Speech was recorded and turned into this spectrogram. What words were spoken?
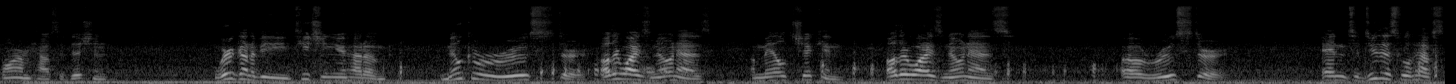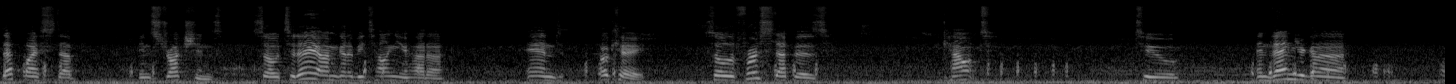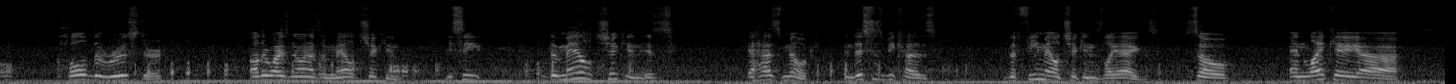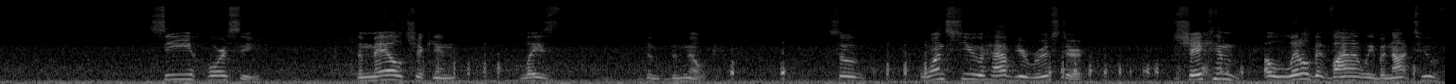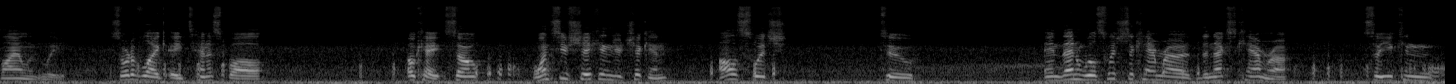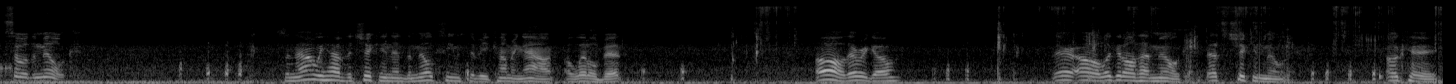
Farmhouse Edition, we're going to be teaching you how to milk a rooster, otherwise known as a male chicken, otherwise known as a rooster. And to do this, we'll have step-by-step instructions. So today I'm going to be telling you how to, and okay, so the first step is count to, and then you're gonna hold the rooster, otherwise known as a male chicken. You see, the male chicken is, it has milk, and this is because the female chickens lay eggs. So, and like a uh, sea horsey, the male chicken lays the, the milk. So once you have your rooster, shake him a little bit violently, but not too violently. Sort of like a tennis ball. Okay, so once you've shaken your chicken, I'll switch to, and then we'll switch to camera, the next camera, so you can, so the milk. So now we have the chicken and the milk seems to be coming out a little bit. Oh, there we go. There, oh, look at all that milk. That's chicken milk. Okay.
